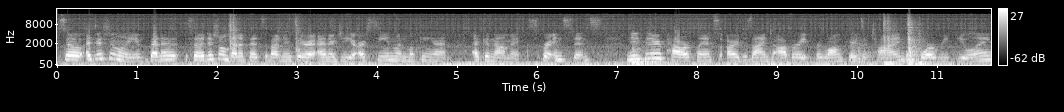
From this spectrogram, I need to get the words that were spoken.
so additionally, so additional benefits about nuclear energy are seen when looking at economics. For instance, nuclear power plants are designed to operate for long periods of time before refueling.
